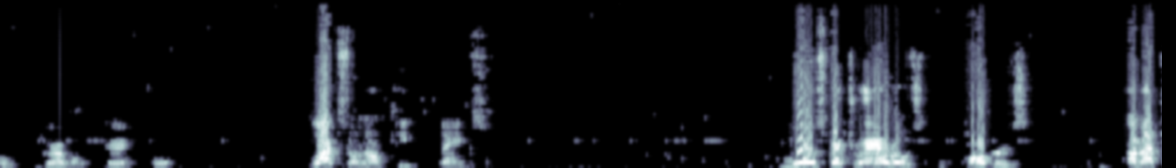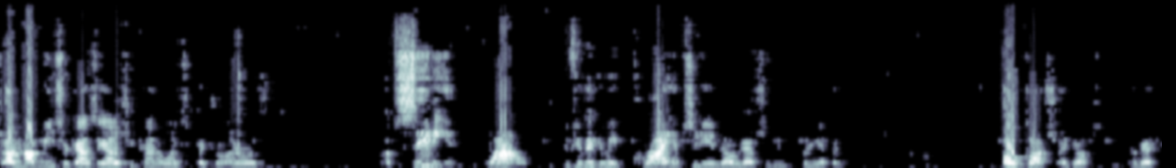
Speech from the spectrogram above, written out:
Oh, gravel. Okay, cool. Blackstone I'll keep, thanks. More spectral arrows, poggers. I'm not, I'm not being sarcastic, I actually kind of like spectral arrows. Obsidian, wow. If you could give me crying obsidian, that would actually be pretty epic. Oh gosh, I dropped. Okay.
